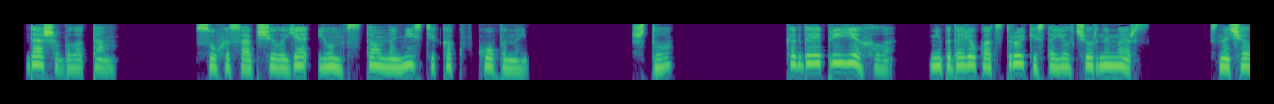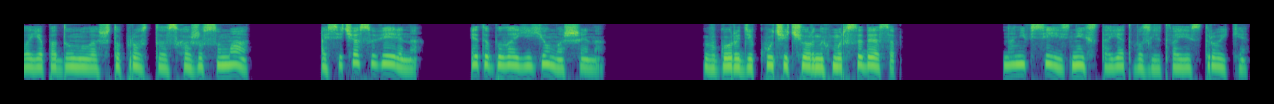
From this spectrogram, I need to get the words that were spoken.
Даша была там. Сухо сообщила я, и он встал на месте, как вкопанный. Что? Когда я приехала, неподалеку от стройки стоял черный Мерс. Сначала я подумала, что просто схожу с ума, а сейчас уверена, это была ее машина. В городе куча черных Мерседесов. Но не все из них стоят возле твоей стройки.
